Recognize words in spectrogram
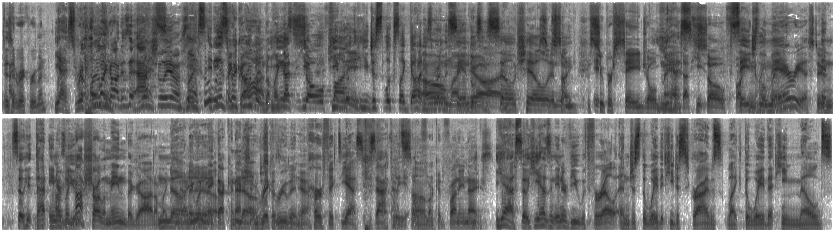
Is I- it Rick Rubin? Yeah, it's Rick Oh my God, is it Yes, actually? I was yes, who it is like Rick God? Rubin. I'm like, that's is- so he, he, funny. He, just looks like God. He's oh wearing the sandals. God. He's so chill and Some like it- super sage old man. Yes, That's he- so fucking sagely man. hilarious, dude. And so he- that interview. I was like, not Charlemagne the God. I'm like, no, no, no, you no, wouldn't make that connection. No, Rick Rubin, yeah. perfect. Yes, exactly. That's so Um, fucking funny. Nice. Yeah, so he has an interview with Pharrell, and just the way that he describes, like the way that he melds,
